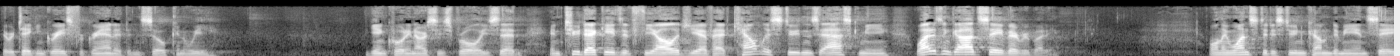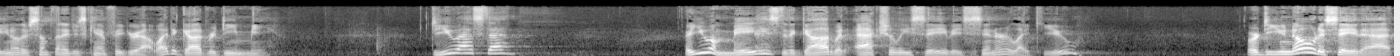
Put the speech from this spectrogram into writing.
They were taking grace for granted, and so can we. Again, quoting R.C. Sproul, he said, In two decades of theology, I've had countless students ask me, Why doesn't God save everybody? Only once did a student come to me and say, You know, there's something I just can't figure out. Why did God redeem me? Do you ask that? Are you amazed that God would actually save a sinner like you? Or do you know to say that,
